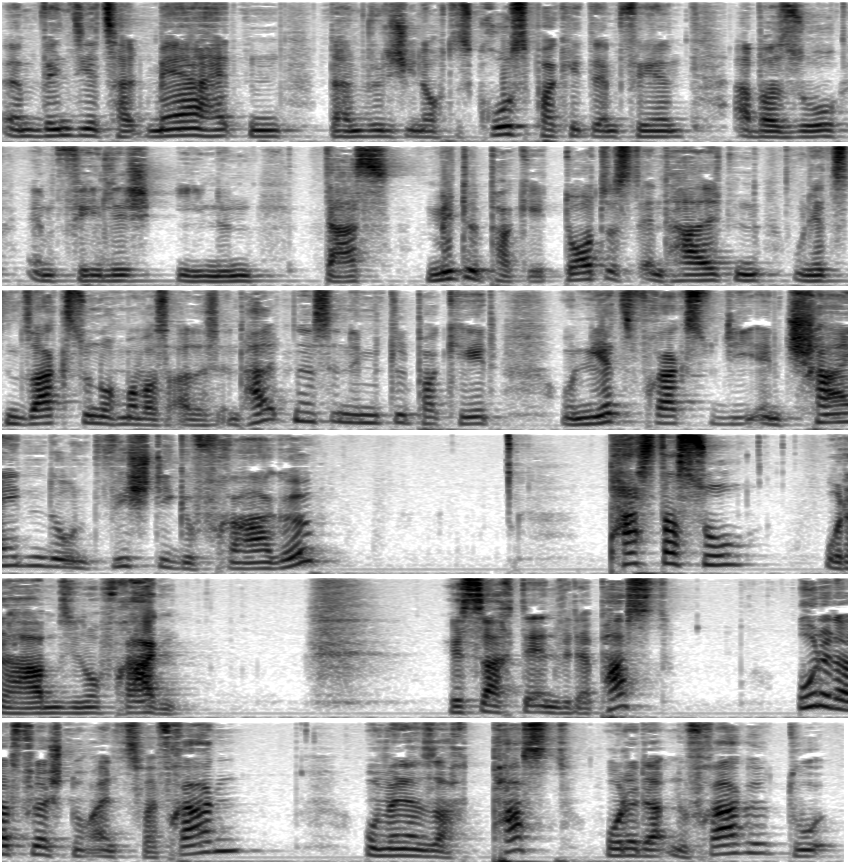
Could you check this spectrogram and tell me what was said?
Ähm, wenn Sie jetzt halt mehr hätten, dann würde ich Ihnen auch das große Paket empfehlen. Aber so empfehle ich Ihnen das Mittelpaket. Dort ist enthalten, und jetzt sagst du nochmal, was alles enthalten ist in dem Mittelpaket. Und jetzt fragst du die entscheidende und wichtige Frage, passt das so oder haben Sie noch Fragen? Jetzt sagt er entweder passt oder der hat vielleicht noch ein, zwei Fragen. Und wenn er sagt passt oder der hat eine Frage, du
